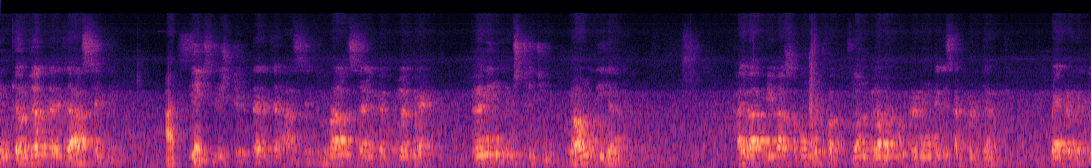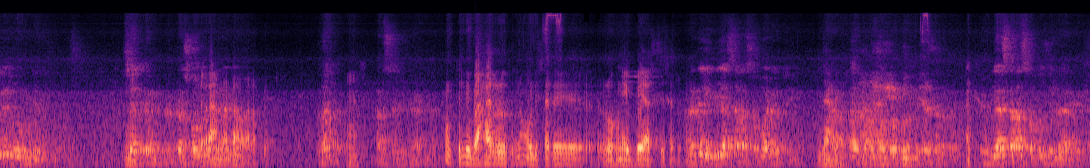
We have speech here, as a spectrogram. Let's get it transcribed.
In Keonjhar there is a RCET. Each district there is a Rural Self-Employment Training Institute, round the year. ଖାଇବା ପିଇବା ସବୁ ମୁଫତ ୟଙ୍ଗ ପିଲାମାନଙ୍କୁ ଟ୍ରେନିଂ ଦେଇକି ସାର୍ଟିଫିକେଟ୍ ଦିଆହେଉଛି ବ୍ୟାଙ୍କରେ ଦେଖିଲେ ଲୋନ୍ ଦିଆଯିବ self employed sir i am not aware of it ହଁ ହଁ। ଆର୍ଟ୍ସ ଗ୍ରାଡ୍ ନା ମୁଁ ଥିଲି ବାହାରେ ରହୁଥିଲି ନା ଓଡ଼ିଶାରେ ରହୁନି ଏବେ ଆସିଛି ସାର୍ ମାନେ ଇଣ୍ଡିଆ ସାରା ସବୁଆଡେ ଅଛି ଜାଣେ। ଇଣ୍ଡିଆ ସାରା ସବୁ ଜିଲ୍ଲାରେ ଏଇଟା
